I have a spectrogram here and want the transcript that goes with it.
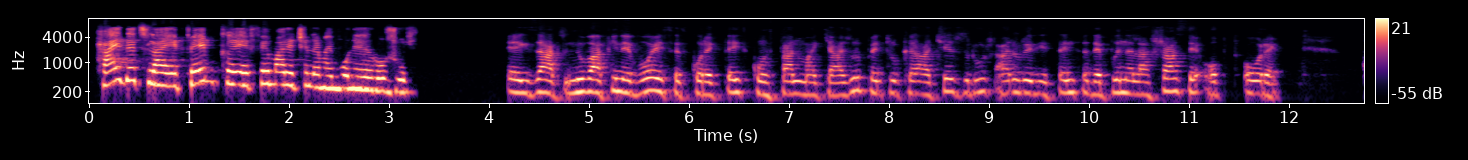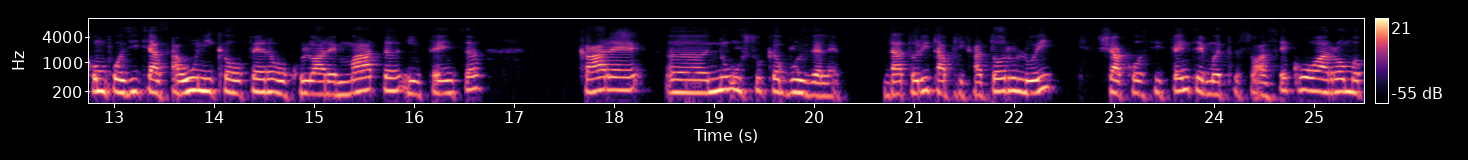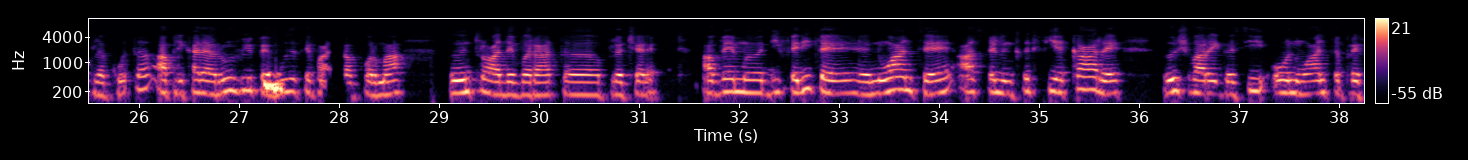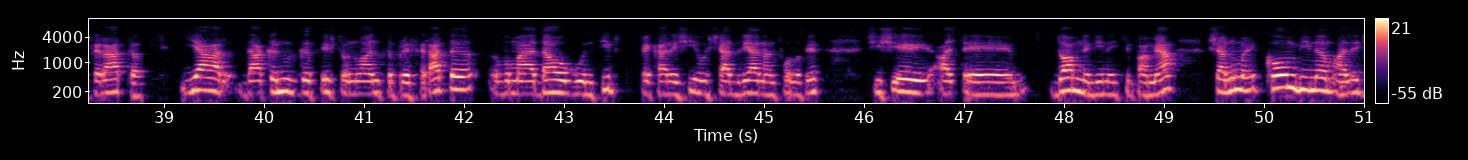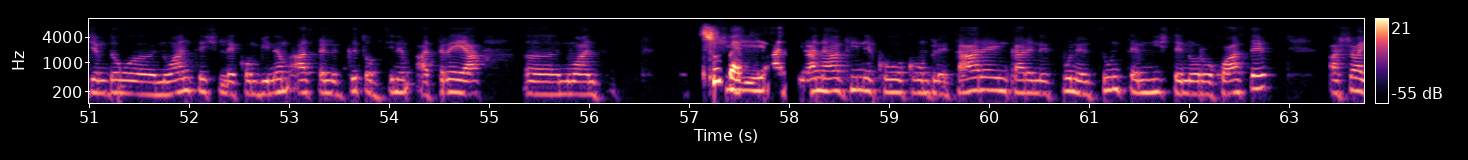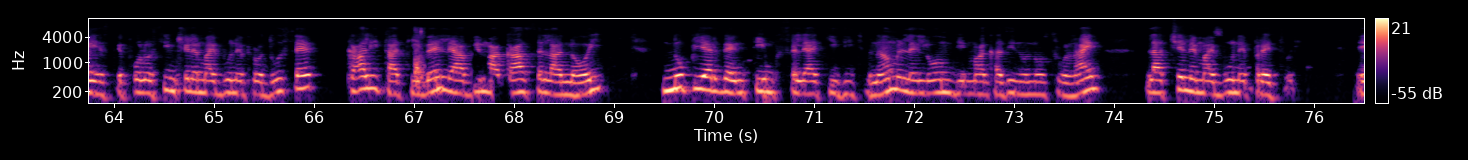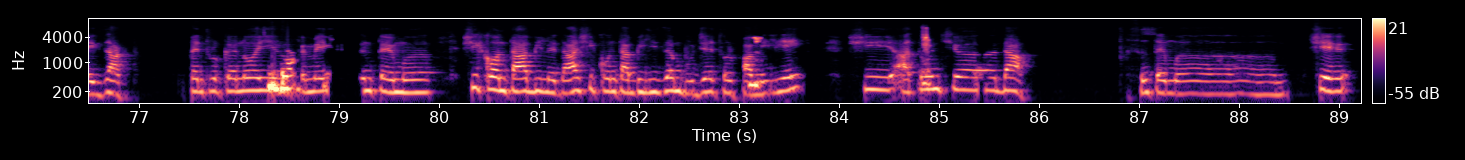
haideți la FM, că FM are cele mai bune rujuri. Exact, nu va fi nevoie să-ți corectezi constant machiajul pentru că acest ruj are o rezistență de până la 6-8 ore. Compoziția sa unică oferă o culoare mată, intensă, care uh, nu usucă buzele, datorită aplicatorului și a consistenței mătăsoase cu o aromă plăcută, aplicarea rujului pe buze se va transforma într-o adevărată plăcere. Avem uh, diferite nuanțe, astfel încât fiecare își va regăsi o nuanță preferată. Iar dacă nu-ți găsești o nuanță preferată, vă mai adaug un tip pe care și eu și Adriana îl folosesc și și alte doamne din echipa mea, și anume combinăm, alegem două nuanțe și le combinăm astfel încât obținem a treia uh, nuanță. Super. Și Adriana vine cu o completare în care ne spune suntem niște norocoase, așa este, folosim cele mai bune produse, calitative, le avem acasă la noi, nu pierdem timp să le achiziționăm, le luăm din magazinul nostru online la cele mai bune prețuri. Exact. Pentru că noi, da. femei, suntem uh, și contabile, da, și contabilizăm bugetul familiei și atunci, uh, da, suntem uh, și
